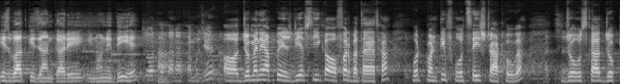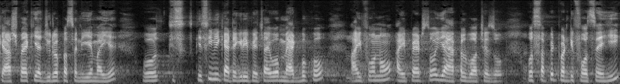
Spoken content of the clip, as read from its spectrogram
इस बात की जानकारी इन्होंने दी है। और हाँ। बताना था मुझे और जो मैंने आपको HDFC का ऑफ़र बताया था वो ट्वेंटी फोर्थ से ही स्टार्ट होगा। अच्छा। जो उसका जो कैशबैक या ज़ीरो परसेंट ई है वो किस, किसी भी कैटेगरी पे चाहे वो मैकबुक हो आईफोन हो आईपैड्स हो या एप्पल वॉचेज़ हो वो सब पे ट्वेंटी से ही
